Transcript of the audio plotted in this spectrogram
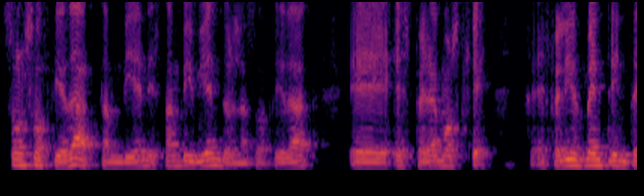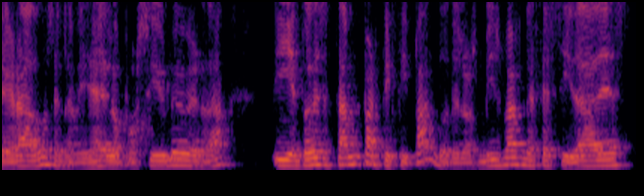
son sociedad también, están viviendo en la sociedad, eh, esperamos que eh, felizmente integrados en la medida de lo posible, ¿verdad? Y entonces están participando de las mismas necesidades,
